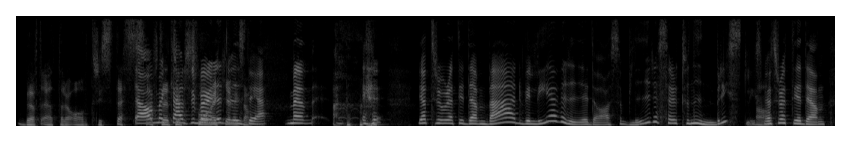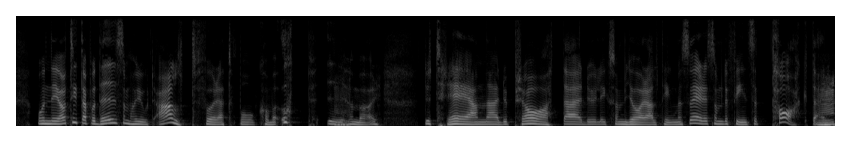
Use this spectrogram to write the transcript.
behövt äta det av tristess. Ja, men typ kanske veckor, möjligtvis liksom. det. Men jag tror att i den värld vi lever i idag så blir det serotoninbrist. Liksom. Ja. Jag tror att det är den. Och när jag tittar på dig som har gjort allt för att må, komma upp i Mm. humör. Du tränar, du pratar, du liksom gör allting. Men så är det som det finns ett tak där. Mm,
